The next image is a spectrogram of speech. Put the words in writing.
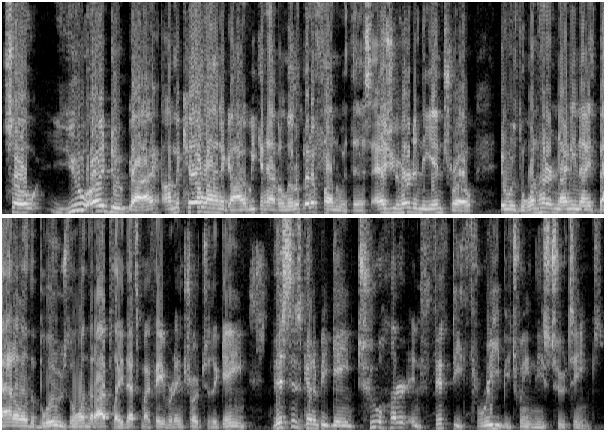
So, you are a Duke guy. I'm a Carolina guy. We can have a little bit of fun with this. As you heard in the intro, it was the 199th Battle of the Blues, the one that I played. That's my favorite intro to the game. This is going to be game 253 between these two teams.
